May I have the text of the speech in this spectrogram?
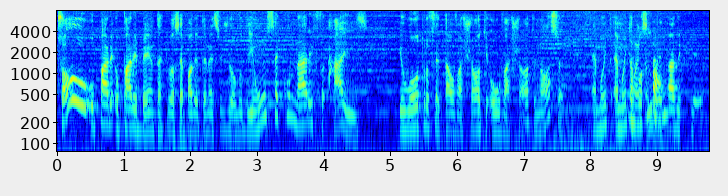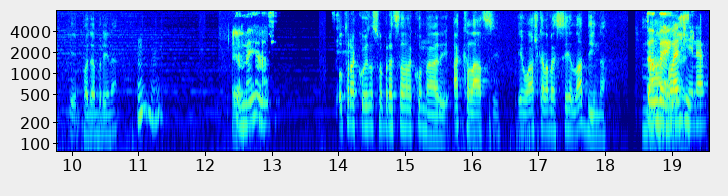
Só o, o, pari, o paribenta que você pode ter nesse jogo de um secundário raiz e o outro ser tal Vachot ou Vachot, nossa, é, muito, é muita muito possibilidade que, que, pode abrir, né? Uhum. É. Também acho. Outra coisa sobre essa Kunari, a classe, eu acho que ela vai ser Ladina. Também. Mas, Ladina.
